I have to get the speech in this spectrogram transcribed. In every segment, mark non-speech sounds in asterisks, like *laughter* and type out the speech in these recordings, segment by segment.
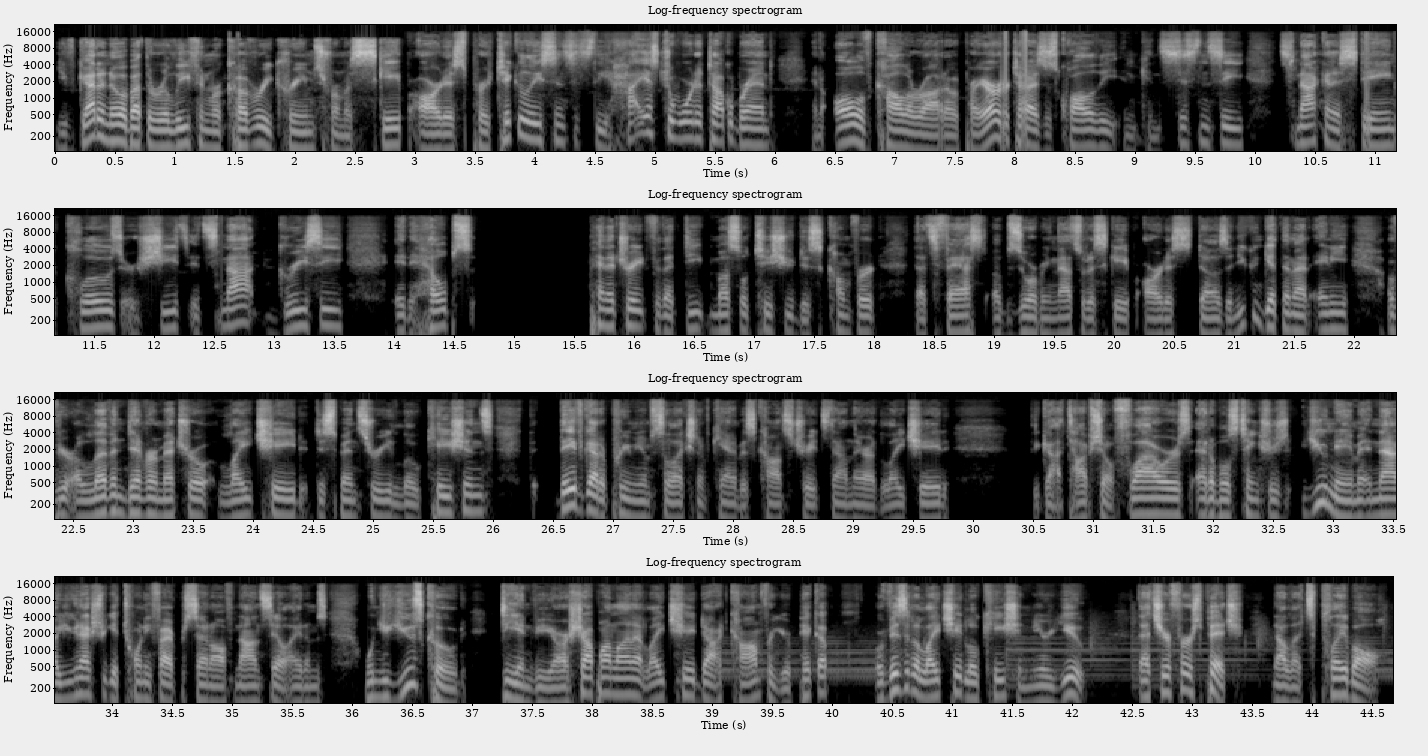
You've got to know about the relief and recovery creams from Escape Artist, particularly since it's the highest awarded topical brand in all of Colorado. It prioritizes quality and consistency. It's not going to stain clothes or sheets. It's not greasy. It helps penetrate for that deep muscle tissue discomfort that's fast absorbing. That's what Escape Artist does. And you can get them at any of your 11 Denver Metro Lightshade dispensary locations. They've got a premium selection of cannabis concentrates down there at Lightshade. They got top shelf flowers, edibles, tinctures, you name it. And now you can actually get 25% off non sale items when you use code DNVR. Shop online at lightshade.com for your pickup or visit a Lightshade location near you. That's your first pitch. Now let's play ball.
